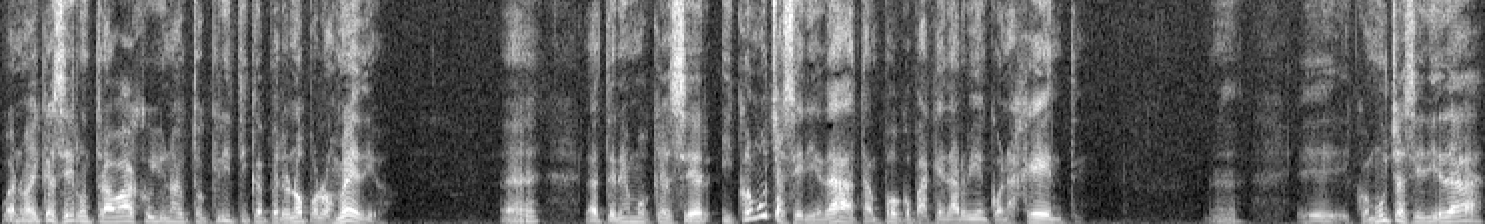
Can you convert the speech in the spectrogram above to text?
Bueno, hay que hacer un trabajo y una autocrítica, pero no por los medios. ¿eh? La tenemos que hacer, y con mucha seriedad tampoco para quedar bien con la gente. ¿eh? Eh, con mucha seriedad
